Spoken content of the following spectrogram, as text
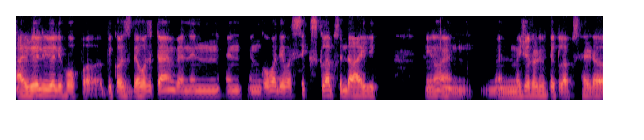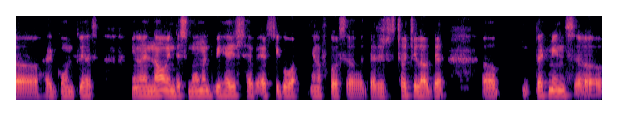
I really, really hope uh, because there was a time when in, in, in Goa there were six clubs in the I League, you know, and and majority of the clubs had uh, had Goan players, you know, and now in this moment we just have FC Goa, and of course uh, there is Churchill out there. Uh, that means uh,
